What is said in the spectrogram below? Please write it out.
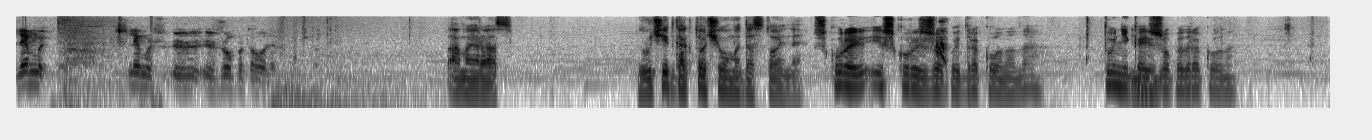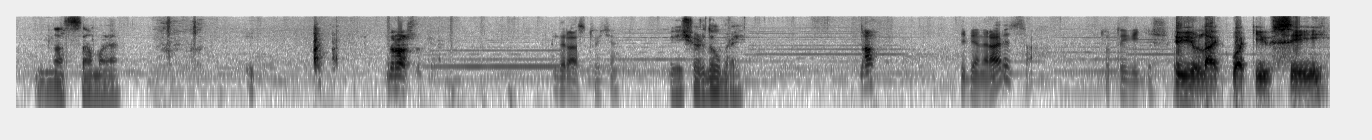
Шлемы... Шлемы из жопы тролля. Самый раз. Звучит как то, чего мы достойны. Шкура и шкуры из жопы дракона, да? Туника из Мгм. жопы дракона. Нас самое. Здравствуйте. Здравствуйте. Вечер добрый. Тебе нравится? Что ты видишь? Do you like what you see?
